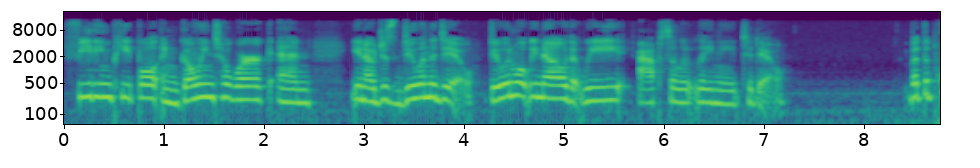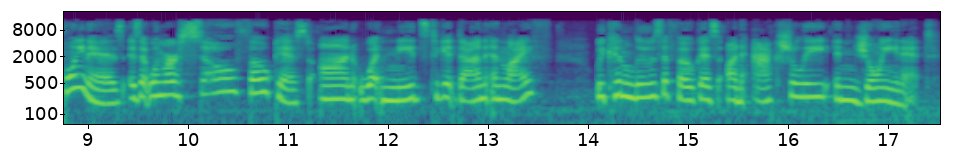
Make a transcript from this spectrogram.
feeding people and going to work and, you know, just doing the do, doing what we know that we absolutely need to do. But the point is, is that when we're so focused on what needs to get done in life, we can lose the focus on actually enjoying it.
